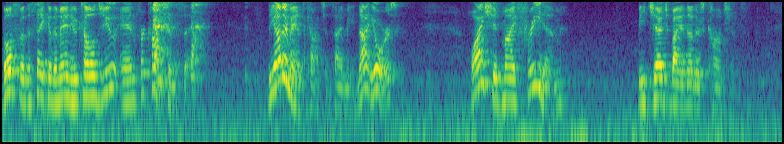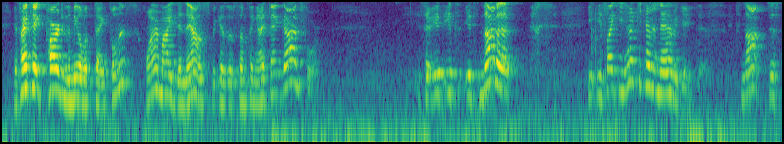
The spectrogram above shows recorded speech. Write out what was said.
Both for the sake of the man who told you and for conscience sake. The other man's conscience, I mean, not yours. Why should my freedom be judged by another's conscience? If I take part in the meal with thankfulness, why am I denounced because of something I thank God for? So it, it's it's not a. It's like you have to kind of navigate this. It's not just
